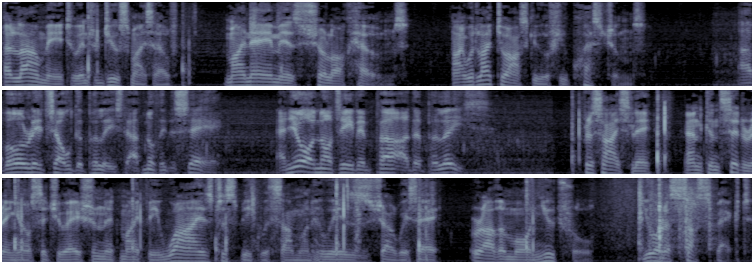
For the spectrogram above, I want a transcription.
Allow me to introduce myself. My name is Sherlock Holmes. I would like to ask you a few questions. I've already told the police that I've nothing to say. And you're not even part of the police. Precisely. And considering your situation, it might be wise to speak with someone who is, shall we say, rather more neutral. You are a suspect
